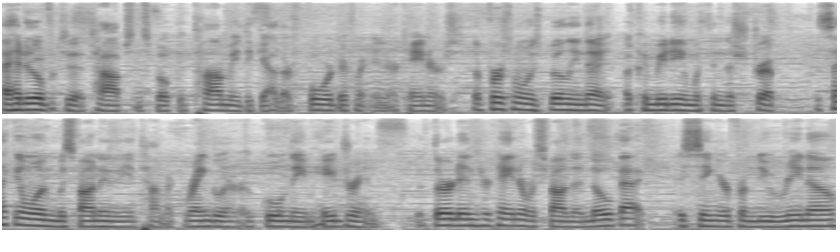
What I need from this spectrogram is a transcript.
I headed over to the tops and spoke to Tommy to gather four different entertainers. The first one was Billy Knight, a comedian within the strip. The second one was found in the Atomic Wrangler, a ghoul named Hadrian. The third entertainer was found in Novac, a singer from New Reno.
